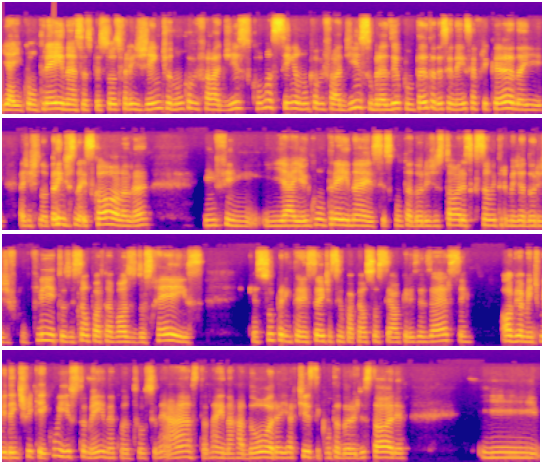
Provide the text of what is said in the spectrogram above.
e aí encontrei né, pessoas, falei, gente, eu nunca ouvi falar disso, como assim eu nunca ouvi falar disso? O Brasil com tanta descendência africana e a gente não aprende isso na escola, né? Enfim, e aí eu encontrei, né, esses contadores de histórias que são intermediadores de conflitos e são porta-vozes dos reis, que é super interessante, assim, o papel social que eles exercem. Obviamente me identifiquei com isso também, né, quanto cineasta, né, e narradora, e artista e contadora de história. E,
